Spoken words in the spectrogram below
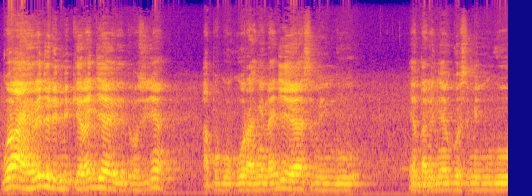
gue akhirnya jadi mikir aja gitu maksudnya apa gue kurangin aja ya seminggu yang tadinya gue seminggu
